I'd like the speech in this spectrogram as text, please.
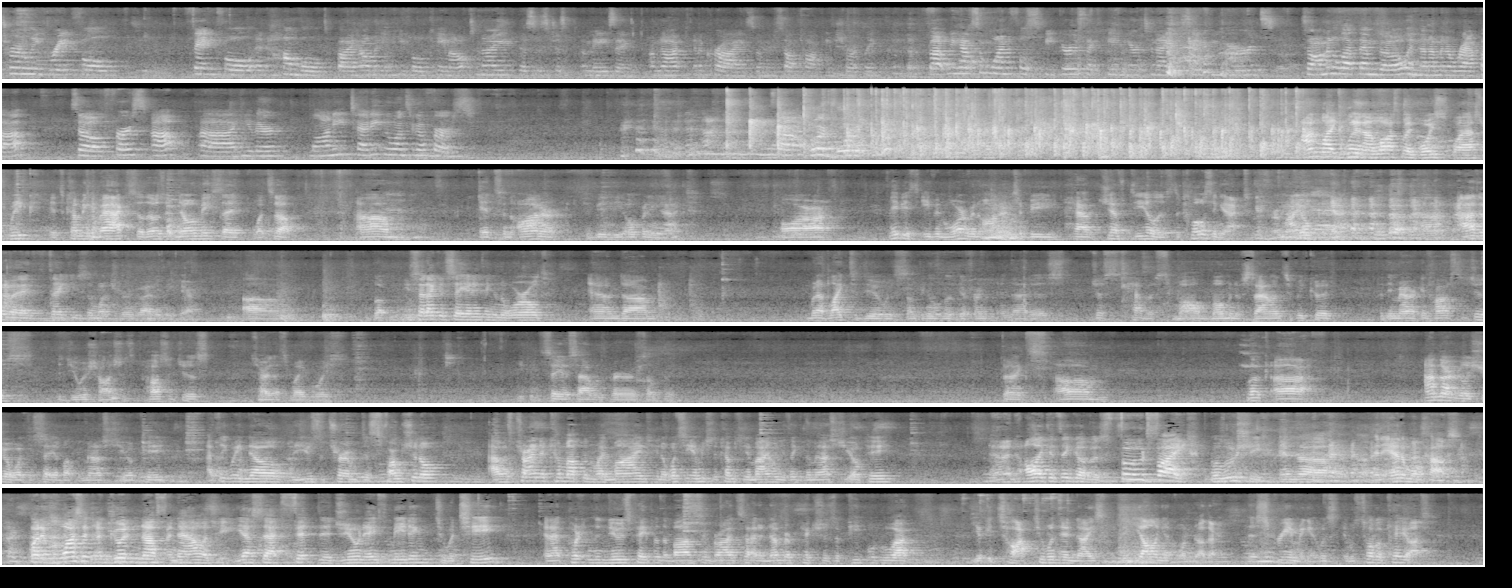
eternally grateful, thankful, and humbled by how many people came out tonight. This is just amazing. I'm not going to cry, so I'm going to stop talking shortly. But we have some wonderful speakers that came here tonight to say a few words. So I'm going to let them go, and then I'm going to wrap up. So first up, uh, either Lonnie, Teddy, who wants to go first? Unlike Lynne, I lost my voice last week. It's coming back, so those that know me say, what's up? Um, it's an honor to be the opening act, or maybe it's even more of an honor to be have Geoff Diehl as the closing act for my opening act. Uh, either way, thank you so much for inviting me here. Um, look, you said I could say anything in the world, and um, what I'd like to do is something a little different, and that is just have a small moment of silence, if we could, for the American hostages, the Jewish hostages. Sorry, that's my voice. You can say a silent prayer or something. Thanks. Um, look, uh, I'm not really sure what to say about the Mass GOP. I think we know we use the term dysfunctional. I was trying to come up in my mind, you know, what's the image that comes to your mind when you think of the Mass GOP? And all I could think of is food fight, Belushi in uh, an Animal House. But it wasn't a good enough analogy. Yes, that fit the June 8th meeting to a T. And I put in the newspaper, the Boston Broadside, a number of pictures of people who are, you can talk to and they're nice, they're yelling at one another, they're screaming. It was, it was total chaos.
